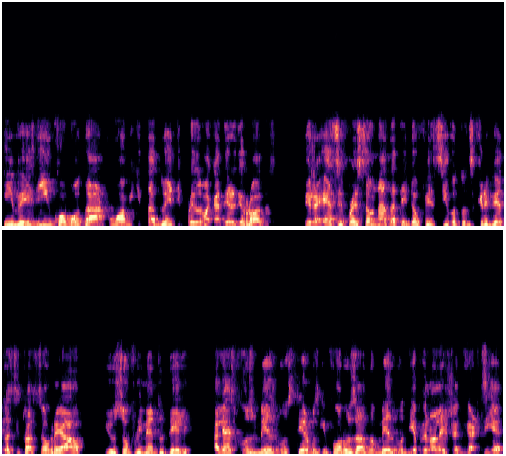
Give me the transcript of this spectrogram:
em vez de incomodar um homem que está doente preso a uma cadeira de rodas. Veja, essa expressão nada tem de ofensiva, estou descrevendo a situação real e o sofrimento dele, aliás, com os mesmos termos que foram usados no mesmo dia pelo Alexandre Garcia.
